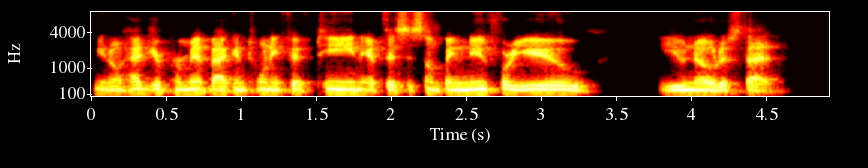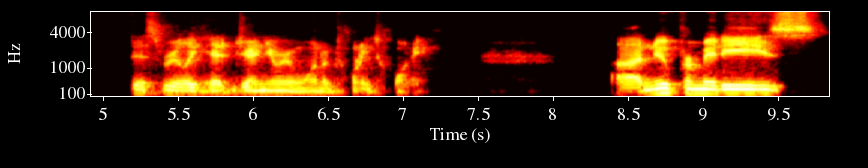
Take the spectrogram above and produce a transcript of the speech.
you know, had your permit back in 2015, if this is something new for you, you notice that this really hit January 1 of 2020. Uh, new permittees,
